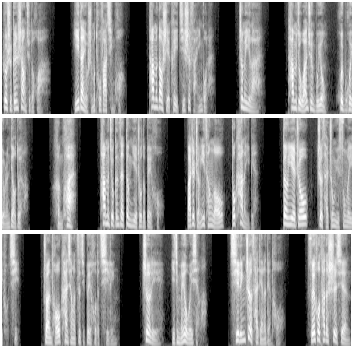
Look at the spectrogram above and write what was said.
若是跟上去的话，一旦有什么突发情况，他们倒是也可以及时反应过来。这么一来，他们就完全不用会不会有人掉队了。很快，他们就跟在邓叶舟的背后，把这整一层楼都看了一遍。邓叶舟这才终于松了一口气，转头看向了自己背后的麒麟。这里已经没有危险了。麒麟这才点了点头，随后他的视线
